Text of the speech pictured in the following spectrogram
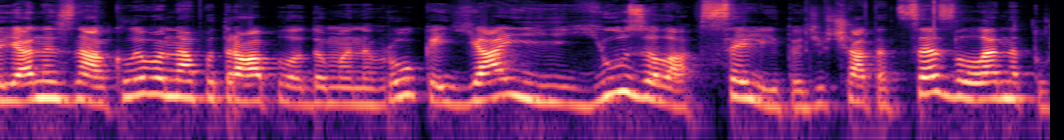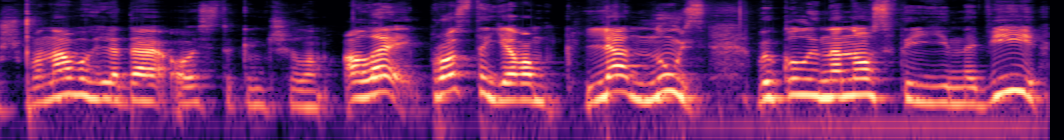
я не знаю, коли вона потрапила до мене в руки, я її юзала все літо. Дівчата, це зелена туш. Вона виглядає ось таким чилом. Але просто я вам клянусь, ви коли наносите її на вії,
